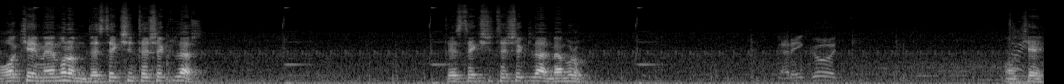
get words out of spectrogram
Okey memurum. Destek için teşekkürler. Destek için teşekkürler memurum. That ain't good. Okey.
